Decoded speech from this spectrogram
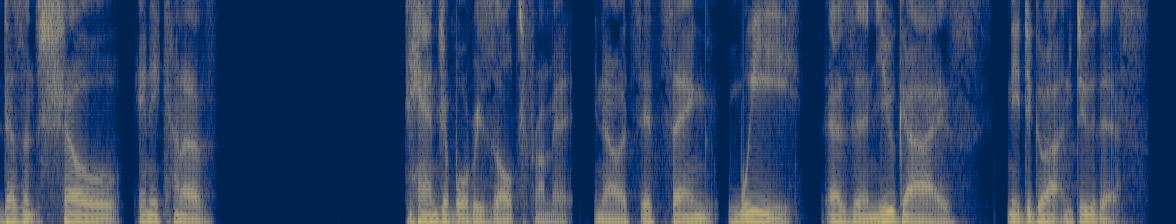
doesn't show any kind of tangible results from it. You know, it's it's saying we, as in you guys, need to go out and do this.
